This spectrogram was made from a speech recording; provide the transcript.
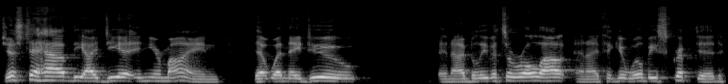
just to have the idea in your mind that when they do and I believe it's a rollout, and I think it will be scripted.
